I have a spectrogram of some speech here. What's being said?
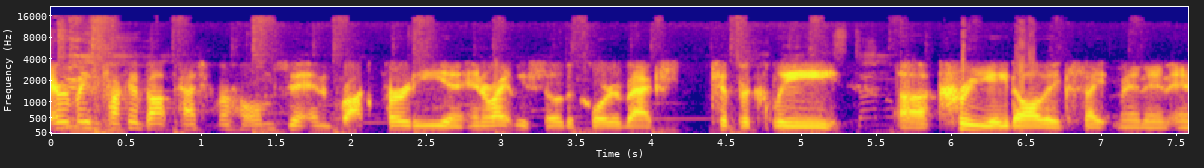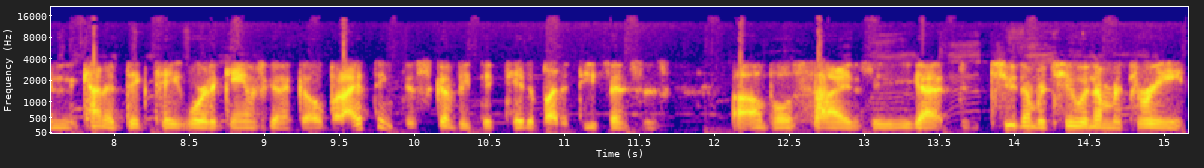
everybody's talking about Patrick Mahomes and Brock Purdy, and rightly so. The quarterbacks typically uh, create all the excitement and, and kind of dictate where the game's going to go. But I think this is going to be dictated by the defenses uh, on both sides. You got two, number two, and number three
